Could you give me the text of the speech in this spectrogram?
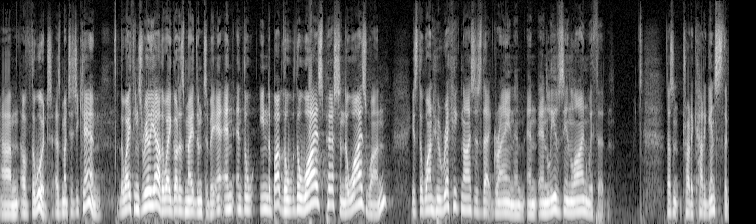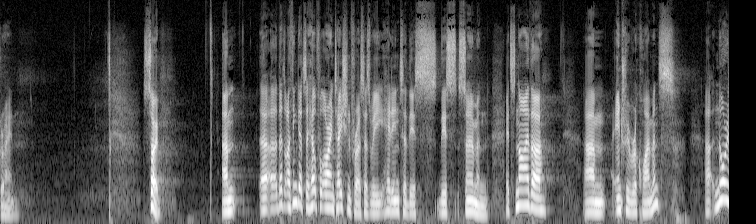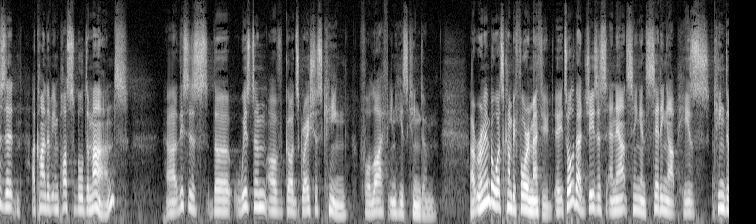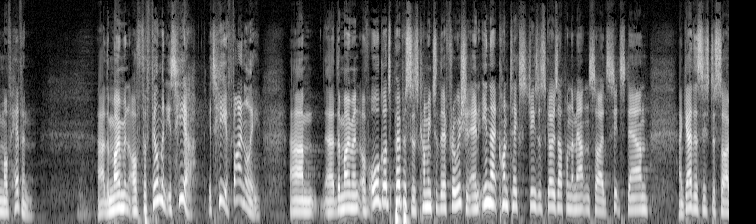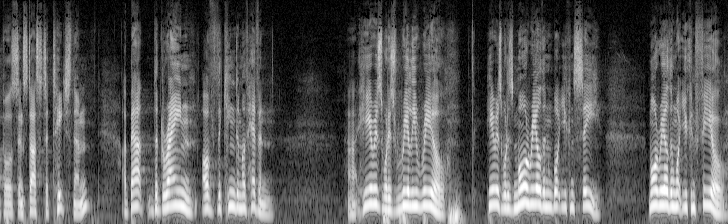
um, of the wood as much as you can the way things really are, the way God has made them to be. And, and, and the, in the Bible, the, the wise person, the wise one, is the one who recognizes that grain and, and, and lives in line with it, doesn't try to cut against the grain. So, um, uh, uh that, I think that's a helpful orientation for us as we head into this, this sermon. It's neither um, entry requirements, uh, nor is it a kind of impossible demand uh, this is the wisdom of God's gracious King for life in his kingdom. Uh, remember what's come before in Matthew. It's all about Jesus announcing and setting up his kingdom of heaven. Uh, the moment of fulfillment is here. It's here, finally. Um, uh, the moment of all God's purposes coming to their fruition. And in that context, Jesus goes up on the mountainside, sits down, and gathers his disciples and starts to teach them about the grain of the kingdom of heaven. Uh, here is what is really real. Here is what is more real than what you can see, more real than what you can feel,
